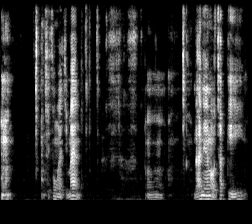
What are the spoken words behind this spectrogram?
죄송하지만 음, 나는 어차피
